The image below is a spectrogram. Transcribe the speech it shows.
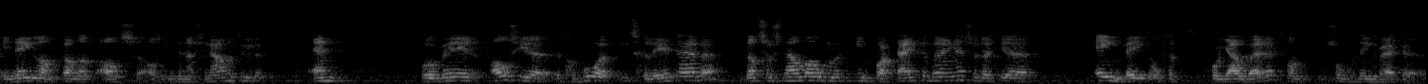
in Nederland kan dat als, als internationaal natuurlijk. En probeer als je het gevoel hebt iets geleerd te hebben, dat zo snel mogelijk in praktijk te brengen, zodat je één weet of het voor jou werkt, want sommige dingen werken eh,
